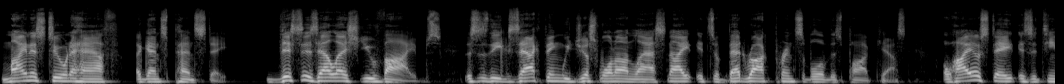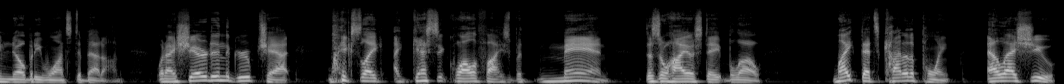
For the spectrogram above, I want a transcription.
minus two and a half against Penn State. This is LSU vibes. This is the exact thing we just won on last night. It's a bedrock principle of this podcast. Ohio State is a team nobody wants to bet on. When I shared it in the group chat, Mike's like, I guess it qualifies, but man, does Ohio State blow. Mike, that's kind of the point. LSU,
